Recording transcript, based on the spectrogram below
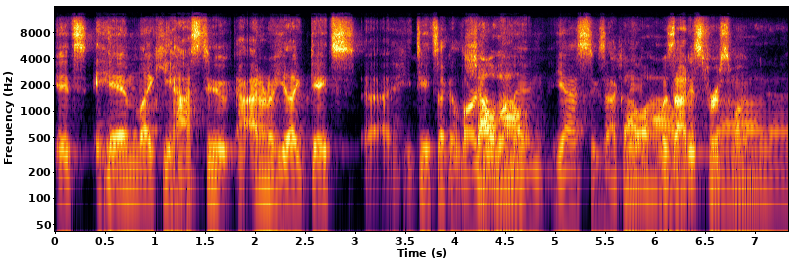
it's him? Like he has to. I don't know. He like dates. Uh, he dates like a larger Hal. woman. Yes, exactly. Shallow Was that his first Yeah, one? Yeah,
